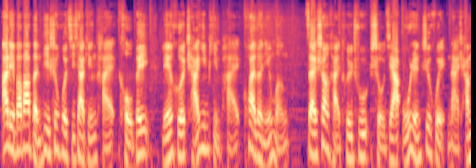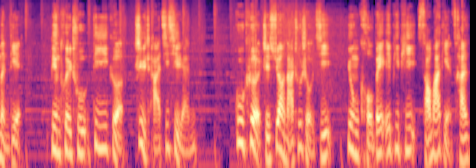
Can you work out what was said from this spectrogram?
阿里巴巴本地生活旗下平台口碑联合茶饮品牌快乐柠檬在上海推出首家无人智慧奶茶门店，并推出第一个制茶机器人，顾客只需要拿出手机，用口碑 APP 扫码点餐。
